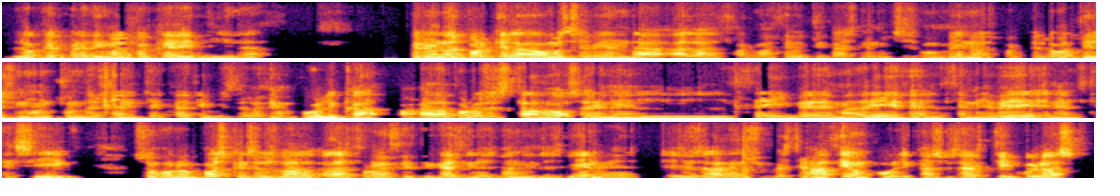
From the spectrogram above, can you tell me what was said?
lo que perdimos fue credibilidad. Pero no es porque OMS se venda a las farmacéuticas ni muchísimo menos, porque luego tienes un montón de gente que hace investigación pública pagada por los estados en el CIB de Madrid, en el CNB, en el CSIC. Son grupos que esos las, farmacéuticas y les van y les viene. Ellos hacen su investigación, publican sus artículos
